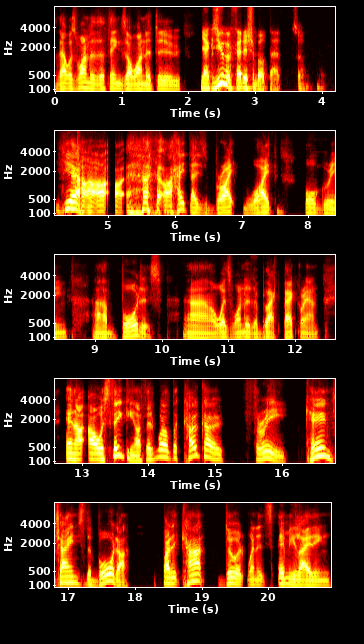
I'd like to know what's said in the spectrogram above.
that was one of the things I wanted to. Yeah, because you have a fetish about that. So Yeah, I, I, I hate those bright white or green uh, borders. Uh, I always wanted a black background. And I, I was thinking, I said, well, the Coco 3 can change the border, but it can't do it when it's emulating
